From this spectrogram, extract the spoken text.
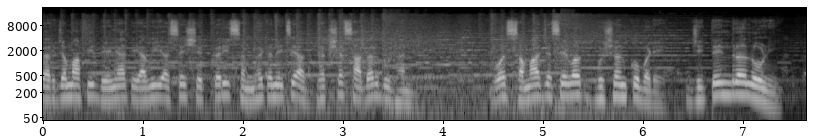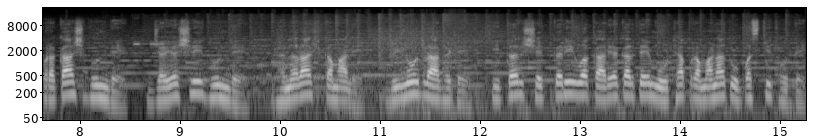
कर्जमाफी देण्यात यावी असे शेतकरी संघटनेचे अध्यक्ष सागर दुधाने व समाजसेवक भूषण कुबडे जितेंद्र लोणी प्रकाश धुंदे जयश्री धुंदे धनराज कमाले विनोद राघटे इतर शेतकरी व कार्यकर्ते मोठ्या प्रमाणात उपस्थित होते.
